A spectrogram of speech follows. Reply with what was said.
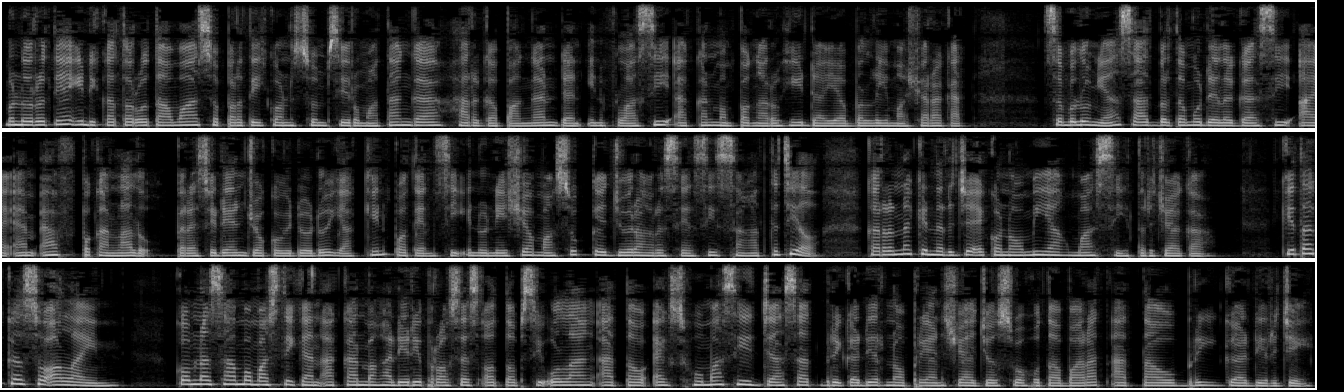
Menurutnya indikator utama seperti konsumsi rumah tangga, harga pangan, dan inflasi akan mempengaruhi daya beli masyarakat. Sebelumnya, saat bertemu delegasi IMF pekan lalu, Presiden Joko Widodo yakin potensi Indonesia masuk ke jurang resesi sangat kecil karena kinerja ekonomi yang masih terjaga. Kita ke soal lain. Komnas HAM memastikan akan menghadiri proses otopsi ulang atau ekshumasi jasad Brigadir Nopriansyah Joshua Huta Barat atau Brigadir J.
